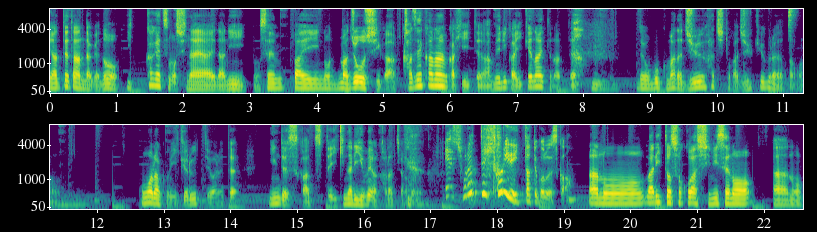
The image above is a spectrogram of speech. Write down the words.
やってたんだけど1ヶ月もしない間に先輩の、まあ、上司が風邪かなんかひいてアメリカ行けないってなってうんでも僕まだ18とか19ぐらいだったのかな「小原君行ける?」って言われて「いいんですか?」っつっていきなり夢が叶っちゃうね。えそれって一人で行ったってことですか？あのー割とそこは老舗のあの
